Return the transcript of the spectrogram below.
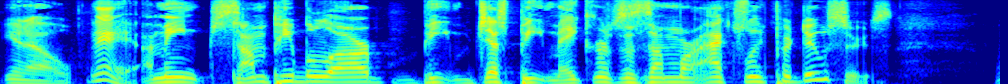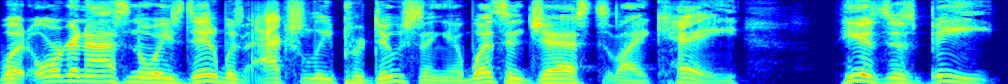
You know, yeah. I mean, some people are beat, just beat makers, and some are actually producers. What Organized noize did was actually producing. It wasn't just like, "Hey, here's this beat."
